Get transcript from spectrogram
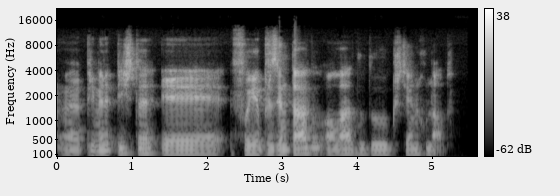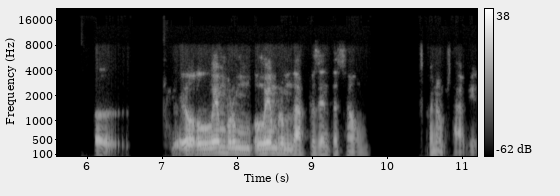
A primeira pista é foi apresentado ao lado do Cristiano Ronaldo. Eu lembro-me lembro da apresentação. Eu não me está a vir.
